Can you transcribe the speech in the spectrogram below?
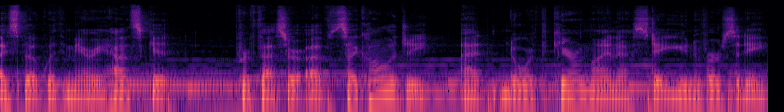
I spoke with Mary Haskett, professor of psychology at North Carolina State University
